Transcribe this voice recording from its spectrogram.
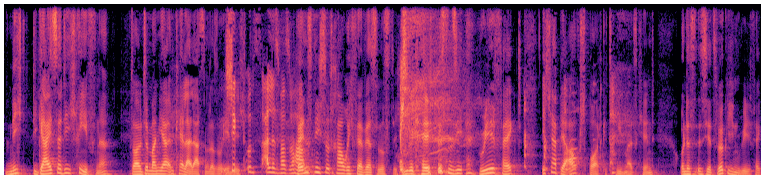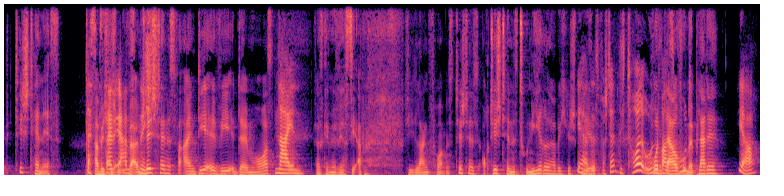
nicht die Geister, die ich rief, ne? Sollte man ja im Keller lassen oder so ähnlich. Schickt uns alles, was wir Wenn haben. es nicht so traurig wäre, wäre es lustig. Liebe Kate, wissen Sie, Real Fact, ich habe ja auch Sport getrieben als Kind. Und das ist jetzt wirklich ein Real Fact. Tischtennis. Das Hab ist dein gespielt. Ernst war im nicht. Tischtennisverein DLW in Delmenhorst. Nein. Ich weiß gar nicht mehr, wie das die, Ab die Langform ist. Tischtennis, auch Tischtennisturniere habe ich gespielt. Ja, selbstverständlich. Toll. Und Rundlauf eine Platte. Ja.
